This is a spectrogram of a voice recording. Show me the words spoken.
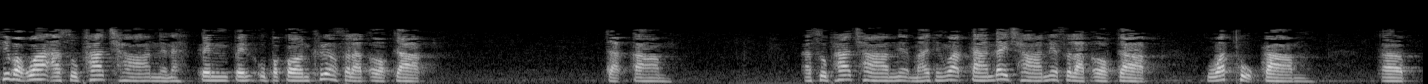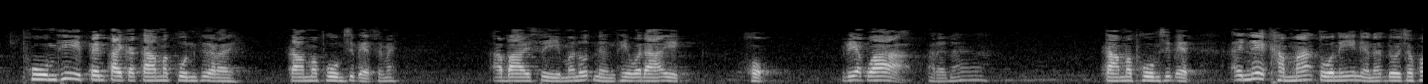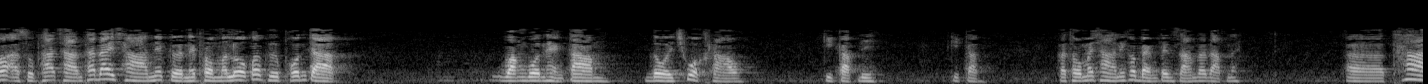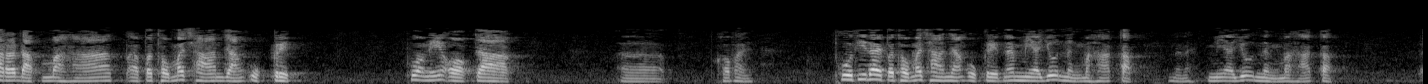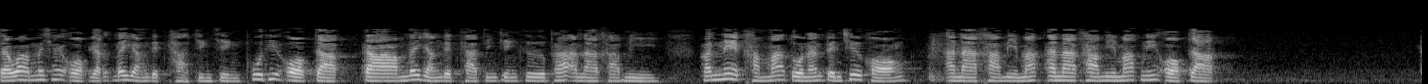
ที่บอกว่าอสุภาฌานเนี่ยนะเป็นเป็นอุปกรณ์เครื่องสลัดออกจากจากกาม อสุภาฌานเนี่ยหมายถึงว่าการได้ฌานเนี่ยสลัดออกจากวัตถุกามภูมิที่เป็นไปกับกามกุลคืออะไร กามภูมิสิบเอ็ดใช่ไหมอบายสี่มนุษย์หนึ่งเทวดาอีกหกเรียกว่าอะไรนะ กามภูมิสิบเอ็ด ไอเนคขมมะตัวนี้เนี่ยนะโดยเฉพาะอสุภาฌานถ้าได้ฌานเนี่ยเกิดในพรหมโลกก็คือพ้นจากวังวนแห่งกามโดยชั่วคราว กี่กับดี กี่กับปฐมฌานนี่เขาแบ่งเป็นสามระดับนะถ้าระดับมหาปฐมฌานอย่างอุกฤษพวกนี้ออกจากอขออภัยผู้ที่ได้ปฐมฌานอย่างอุกฤษนะมีอายุหนึ่งมหากัปนะนะมีอายุหนึ่งมหากัป แต่ว่าไม่ใช่ออกอยากได้อย่างเด็ดขาดจริง ๆ ผู้ที่ออกจากกามได้อย่างเด็ดขาดจริง ๆ คือพระอนาคามีพันเนคขมมะตัวนั้นเป็นชื่อของอนาคามีมักอนาคามีมักนี้ออกจาก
